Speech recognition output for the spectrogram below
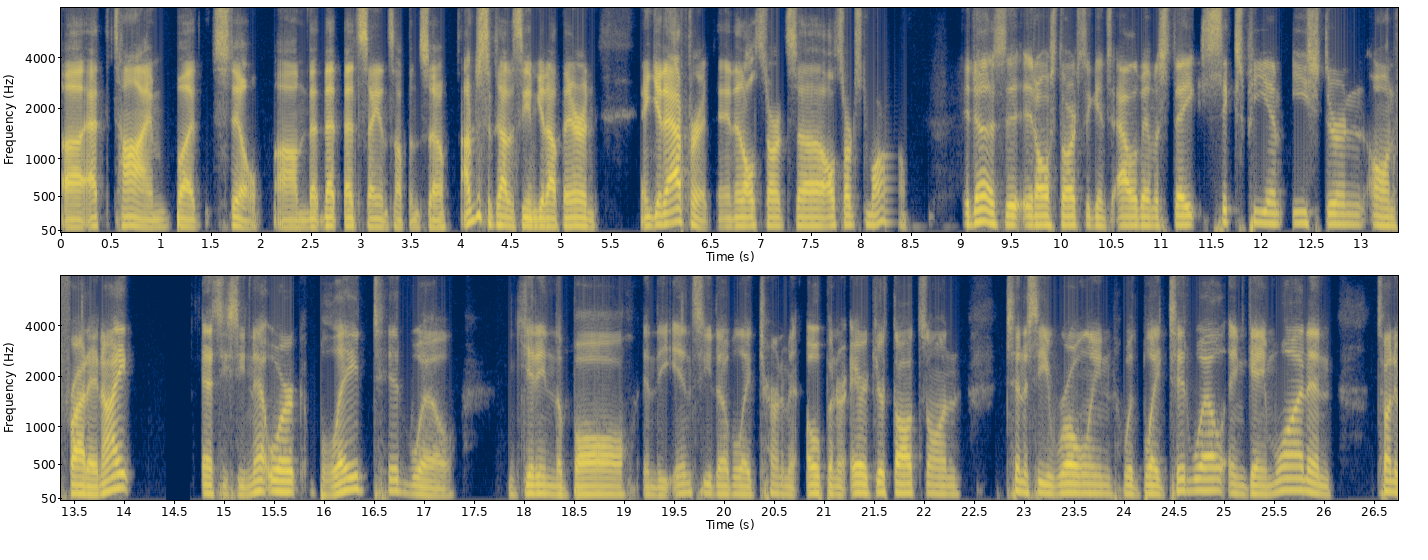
uh, at the time, but still, um, that that that's saying something. So I'm just excited to see him get out there and and get after it. And it all starts uh, all starts tomorrow. It does. It, it all starts against Alabama State, 6 p.m. Eastern on Friday night. SEC Network, Blade Tidwell getting the ball in the NCAA tournament opener. Eric, your thoughts on Tennessee rolling with Blade Tidwell in game one? And Tony,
